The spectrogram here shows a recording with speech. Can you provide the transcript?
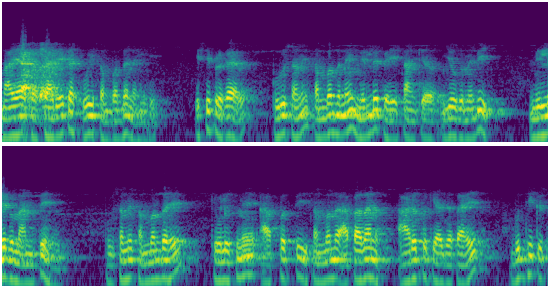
माया का कार्य का कोई संबंध नहीं है। इसी प्रकार पुरुष में संबंध नहीं, निर्लिप है सांख्य योग में भी। निर्लिप मानते हैं। पुरुष में संबंध है, केवल उसमें आपत्ति संबंध, आपादान आरोप किया जाता है। बुद्धिकृत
